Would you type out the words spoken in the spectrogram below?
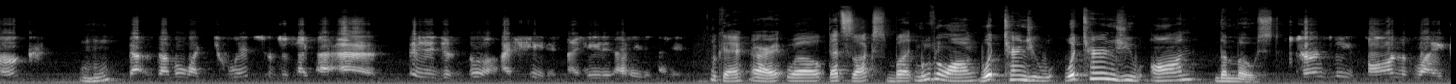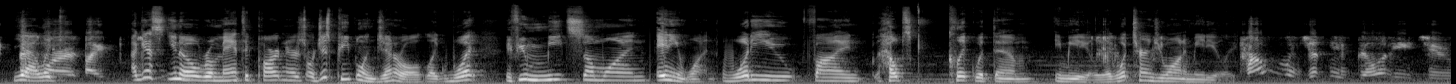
irk, Mm-hmm. that that little like twitch, or just like uh, uh, and it just ugh, I hate it. I hate it. I hate it. I hate it. Okay. All right. Well, that sucks. But moving along, what turns you what turns you on the most? Turns me on like Yeah, as like- far as like I guess you know romantic partners or just people in general. Like, what if you meet someone, anyone? What do you find helps click with them immediately? Like, what turns you on immediately? probably just the ability to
